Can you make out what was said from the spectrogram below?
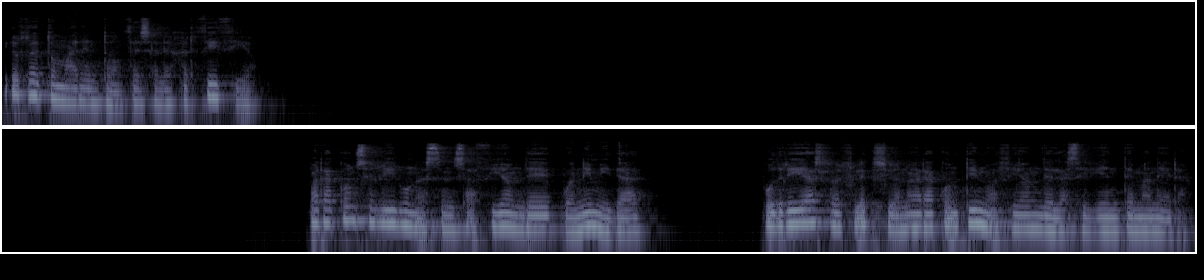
y retomar entonces el ejercicio. Para conseguir una sensación de ecuanimidad, podrías reflexionar a continuación de la siguiente manera.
